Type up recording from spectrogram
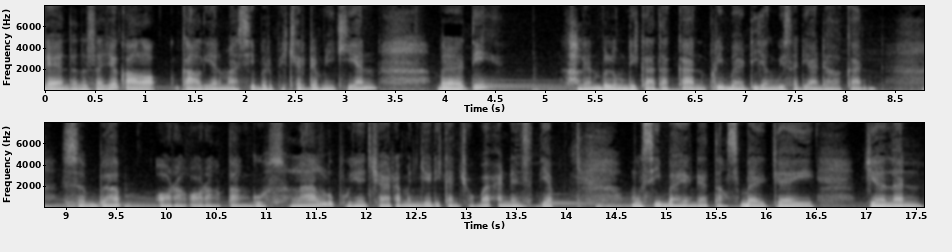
Dan tentu saja kalau kalian masih berpikir demikian, berarti kalian belum dikatakan pribadi yang bisa diandalkan. Sebab orang-orang tangguh selalu punya cara menjadikan cobaan dan setiap musibah yang datang sebagai jalan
